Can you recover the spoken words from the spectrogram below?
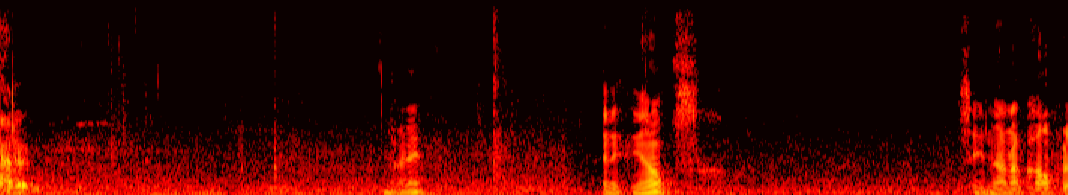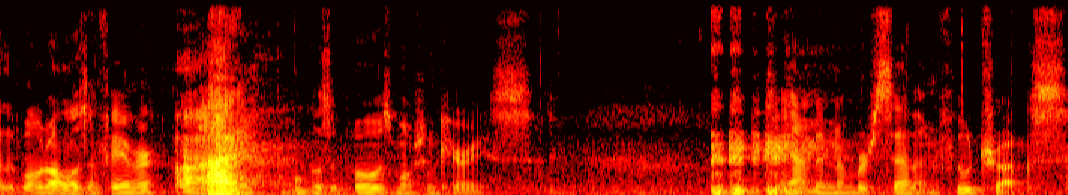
Got it. All right. Anything else? Seeing none, I'll call for the vote. All those in favor? Aye. Those opposed, motion carries. Okay, On to number seven, food trucks.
